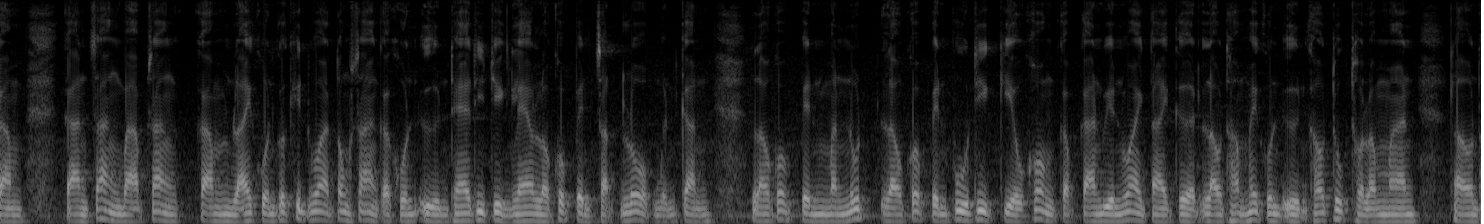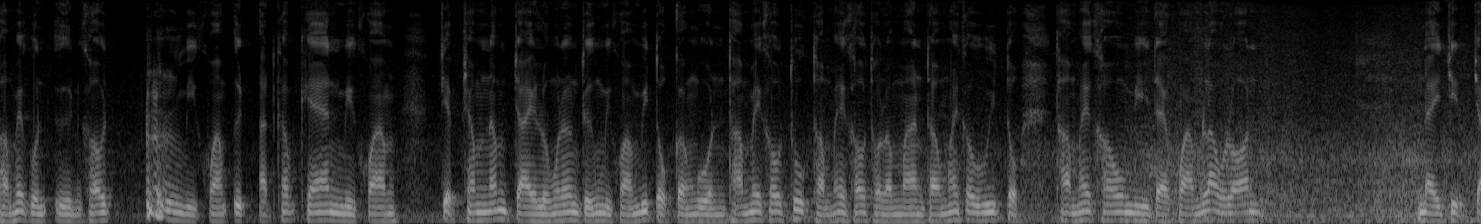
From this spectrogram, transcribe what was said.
กรรม การสร้างบาปสร้างกรรม หลายคนก็คิดว่าต้องสร้างกับคนอื่น แท้ที่จริงแล้ว เราก็เป็นสัตว์โลกเหมือนกัน เราก็เป็นมนุษย์ เราก็เป็นผู้ที่เกี่ยวข้องกับการเวียนว่ายตายเกิด เราทำให้คนอื่นเขาทุกข์ทรมาน เราทำให้คนอื่นเขามีความอึดอัดขับแค้นมีความ เจ็บช้ำน้ำใจลงมาเรื่องถึงมีความวิตกกังวลทำให้เขาทุกข์ทำให้เขาทรมานทำให้เขาวิตกทำให้เขามีแต่ความเล่าร้อนในจิตใจ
